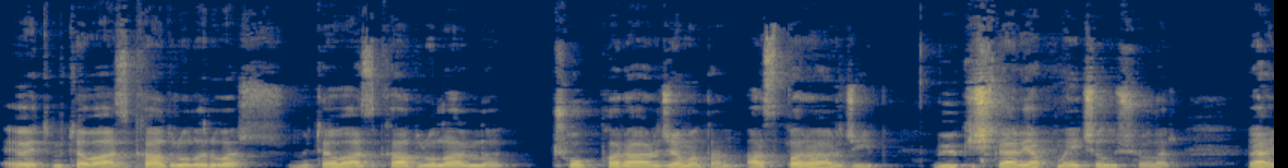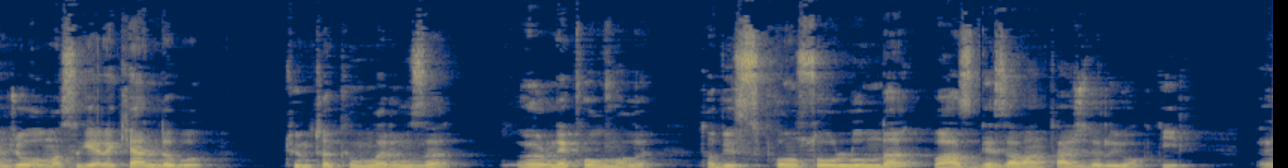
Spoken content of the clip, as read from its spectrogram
Evet mütevazi kadroları var. Mütevazi kadrolarla çok para harcamadan az para harcayıp büyük işler yapmaya çalışıyorlar. Bence olması gereken de bu. Tüm takımlarımıza örnek olmalı. Tabii sponsorluğun da bazı dezavantajları yok değil. Ee,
